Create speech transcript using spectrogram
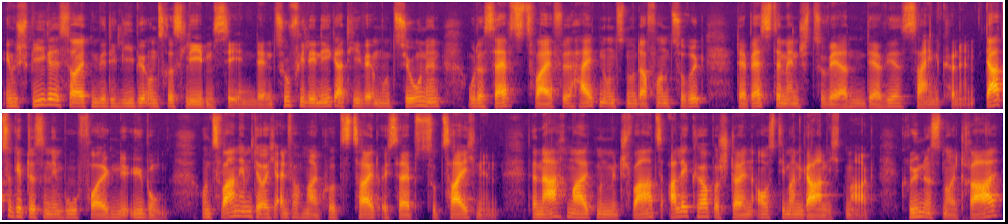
Im Spiegel sollten wir die Liebe unseres Lebens sehen, denn zu viele negative Emotionen oder Selbstzweifel halten uns nur davon zurück, der beste Mensch zu werden, der wir sein können. Dazu gibt es in dem Buch folgende Übung. Und zwar nehmt ihr euch einfach mal kurz Zeit, euch selbst zu zeichnen. Danach malt man mit Schwarz alle Körperstellen aus, die man gar nicht mag. Grün ist neutral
